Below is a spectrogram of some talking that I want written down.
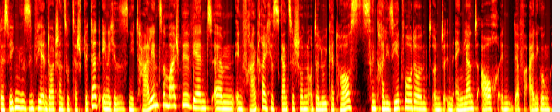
deswegen sind wir in Deutschland so zersplittert. Ähnlich ist es in Italien zum Beispiel, während ähm, in Frankreich das Ganze schon unter Louis XIV zentralisiert wurde und, und in England auch in der Vereinigung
